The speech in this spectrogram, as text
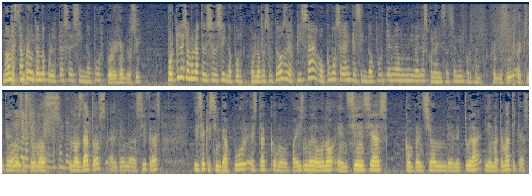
No, me están preguntando por el caso de Singapur. Por ejemplo, sí. ¿Por qué les llamó la atención Singapur? ¿Por los resultados de PISA o cómo saben que Singapur tiene un nivel de escolarización importante? Por ejemplo, sí, aquí tenemos unos datos, algunas cifras. Dice que Singapur está como país número uno en ciencias, comprensión de lectura y en matemáticas.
